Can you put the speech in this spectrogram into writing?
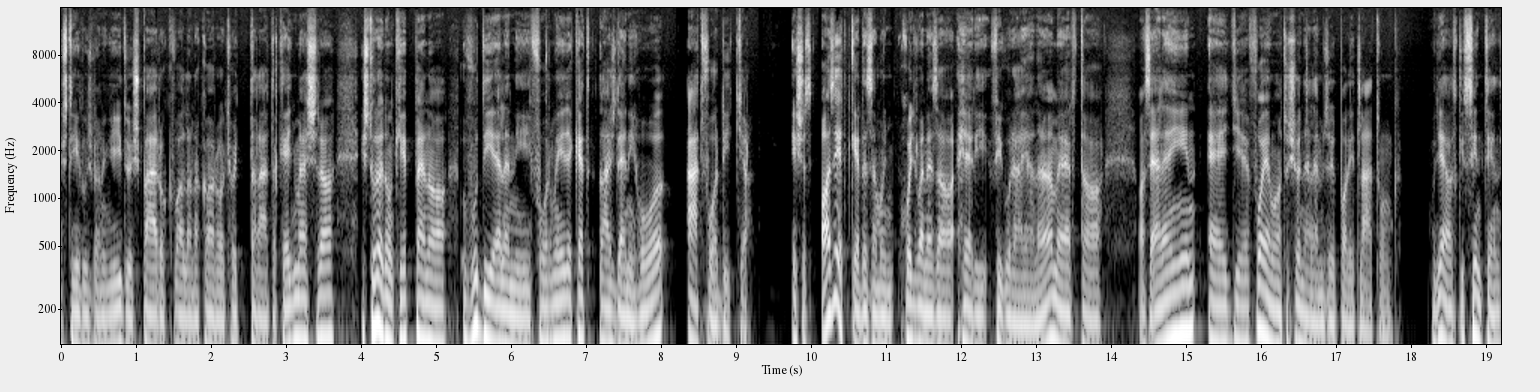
stílusban, hogy idős párok vallanak arról, hogy hogy találtak egymásra, és tulajdonképpen a Woody elleni formajegyeket, lásd Danny Hall, átfordítja. És az azért kérdezem, hogy hogy van ez a Harry figurájánál, mert a, az elején egy folyamatos önelemző palit látunk ugye, aki szintén,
